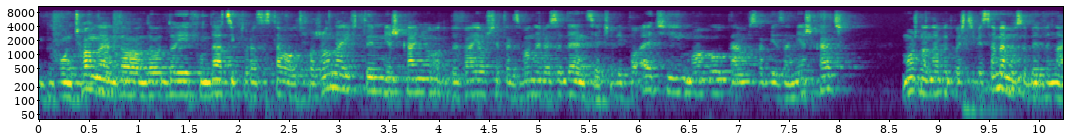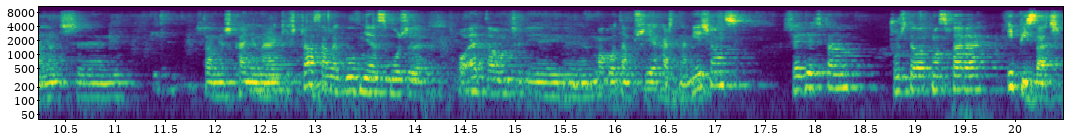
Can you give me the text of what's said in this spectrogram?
włączone do, do, do jej fundacji, która została utworzona i w tym mieszkaniu odbywają się tak zwane rezydencje, czyli poeci mogą tam sobie zamieszkać. Można nawet właściwie samemu sobie wynająć to mieszkanie na jakiś czas, ale głównie służy poetom, czyli mogą tam przyjechać na miesiąc, siedzieć tam, czuć tę atmosferę i pisać,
